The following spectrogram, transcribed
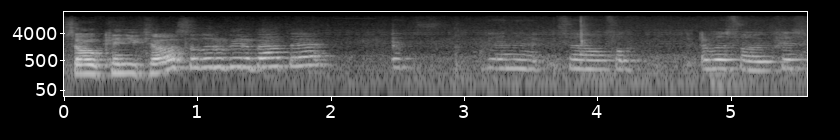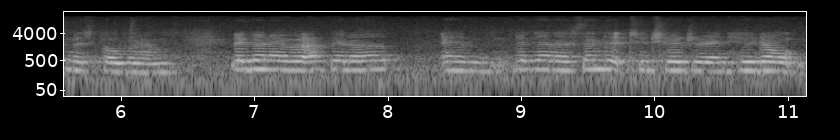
So can you tell us a little bit about that? It's gonna, so for, it was for a Christmas program. They're gonna wrap it up and they're gonna send it to children who don't,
